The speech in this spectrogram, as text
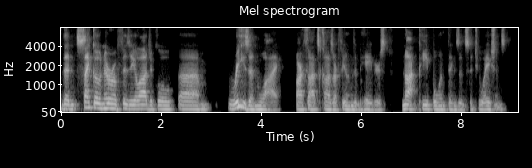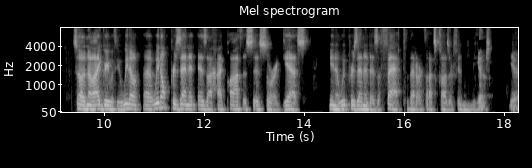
the psychoneurophysiological um, reason why our thoughts cause our feelings and behaviors, not people and things and situations. So no, I agree with you. We don't uh, we don't present it as a hypothesis or a guess. You know, we present it as a fact that our thoughts cause our feelings and behaviors. Yeah. yeah.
